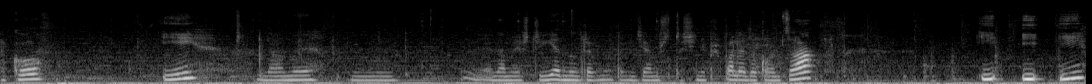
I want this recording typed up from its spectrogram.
tako. I damy... Mm, damy jeszcze jedno drewno, to widziałam, że to się nie przypala do końca. I, i, i...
